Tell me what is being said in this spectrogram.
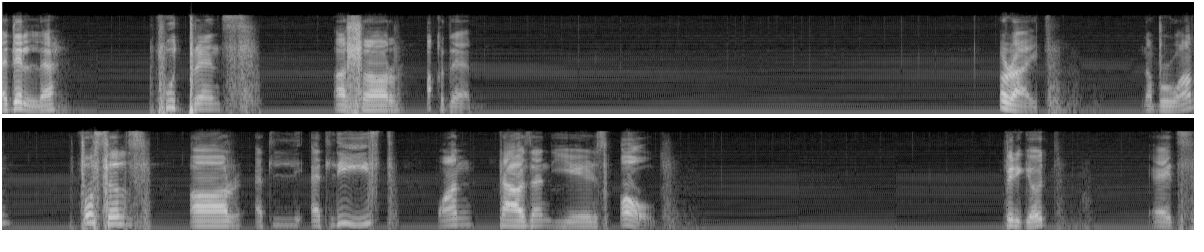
أدلة footprints آثار أقدام Alright, number one, fossils are at, le at least 1000 years old. Very good. It's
